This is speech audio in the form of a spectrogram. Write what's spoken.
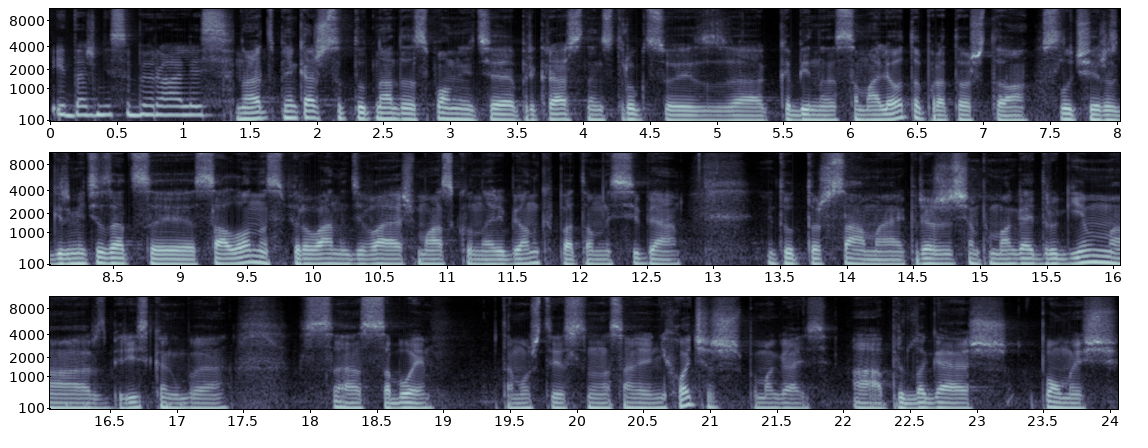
и даже не собирались. Ну, это, мне кажется, тут надо вспомнить э, прекрасную инструкцию из э, кабины самолета про то, что в случае разгерметизации салона сперва надеваешь маску на ребенка, потом на себя. И тут то же самое. Прежде чем помогать другим, а, разберись как бы с, с собой. Потому что если на самом деле не хочешь помогать, а предлагаешь помощь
